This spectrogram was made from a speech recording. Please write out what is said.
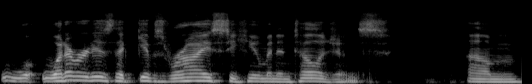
wh- whatever it is that gives rise to human intelligence um,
